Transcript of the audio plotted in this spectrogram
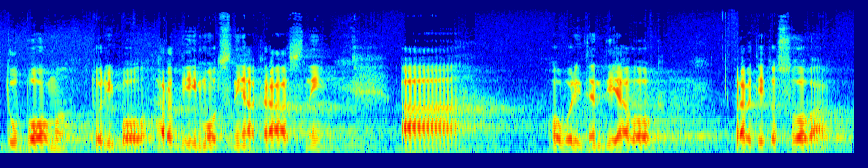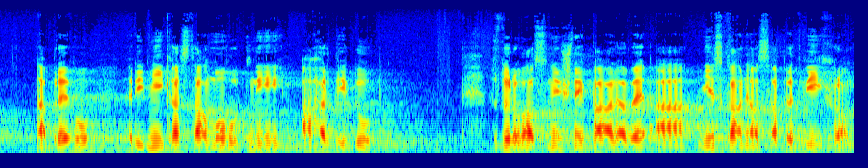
dubom, ktorý bol hrdý, mocný a krásny a hovorí ten dialog práve tieto slova. Na brehu rybníka stal mohutný a hrdý dub, Vzdoroval slnečnej páľave a neskláňal sa pred výchrom,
